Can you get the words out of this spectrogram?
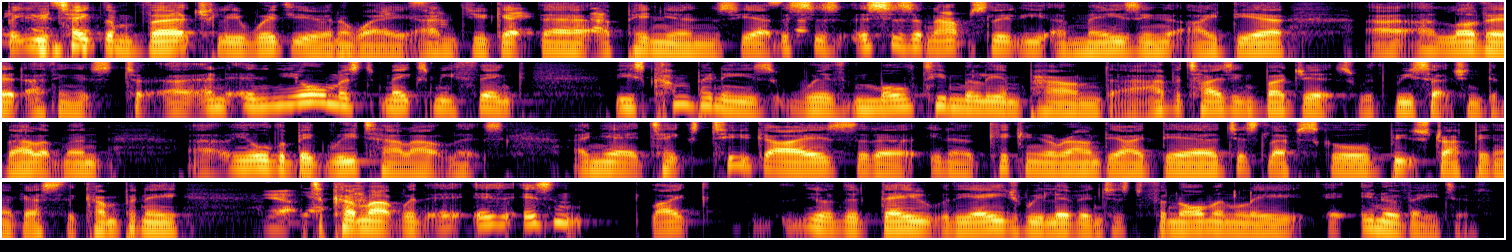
But you take them virtually with you in a way, exactly, and you get their exactly. opinions. Yeah, this is this is an absolutely amazing idea. Uh, I love it. I think it's t- and and it almost makes me think these companies with multi-million pound advertising budgets, with research and development, uh, all the big retail outlets. And yet it takes two guys that are, you know, kicking around the idea, just left school, bootstrapping, I guess, the company yeah. to come up with it isn't like, you know, the day, the age we live in, just phenomenally innovative.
